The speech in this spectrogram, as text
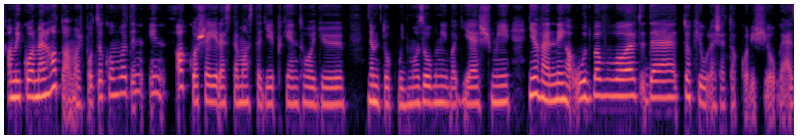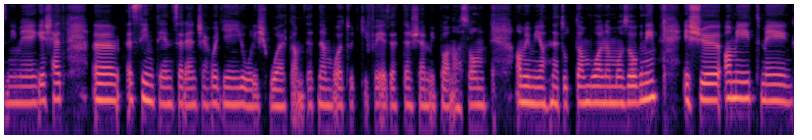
amikor már hatalmas pocakom volt, én, én akkor se éreztem azt egyébként, hogy nem tudok úgy mozogni, vagy ilyesmi. Nyilván néha útba volt, de tök jól esett akkor is jogázni még, és hát ez szintén szerencse, hogy én jól is voltam, tehát nem volt úgy kifejezetten semmi panaszom, ami miatt ne tudtam volna mozogni. És amit még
